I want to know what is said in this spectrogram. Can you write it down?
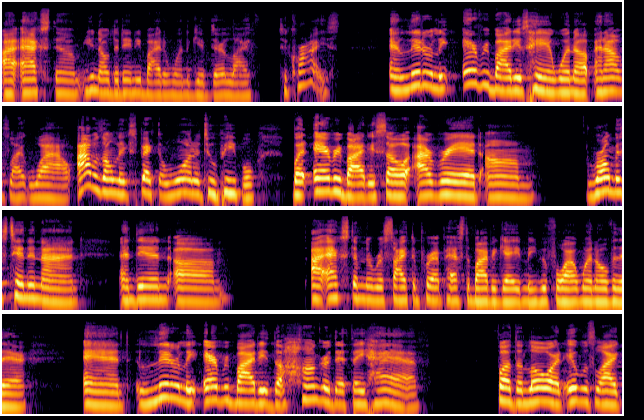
I asked them, you know, did anybody want to give their life to Christ? And literally everybody's hand went up, and I was like, wow. I was only expecting one or two people, but everybody. So I read um, Romans 10 and 9, and then um, I asked them to recite the prayer Pastor Bobby gave me before I went over there. And literally everybody, the hunger that they have for the Lord, it was like,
